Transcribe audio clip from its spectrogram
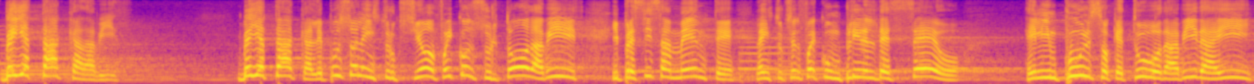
Ve y ataca a David. Ve y ataca, le puso la instrucción, fue y consultó a David. Y precisamente la instrucción fue cumplir el deseo, el impulso que tuvo David ahí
